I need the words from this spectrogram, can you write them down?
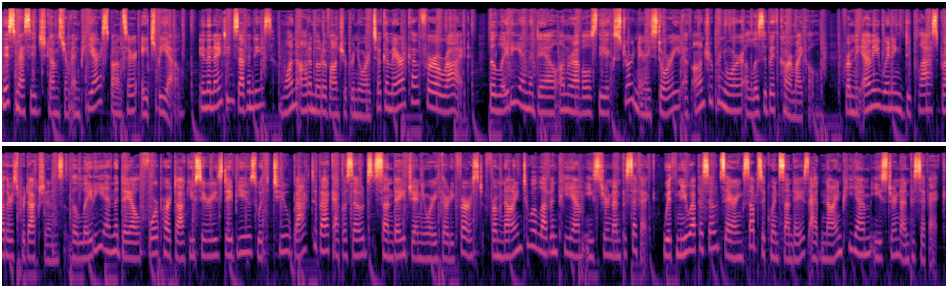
This message comes from NPR sponsor HBO. In the 1970s, one automotive entrepreneur took America for a ride. The Lady and the Dale unravels the extraordinary story of entrepreneur Elizabeth Carmichael. From the Emmy winning Duplass Brothers Productions, The Lady and the Dale four part docuseries debuts with two back to back episodes Sunday, January 31st from 9 to 11 p.m. Eastern and Pacific, with new episodes airing subsequent Sundays at 9 p.m. Eastern and Pacific.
